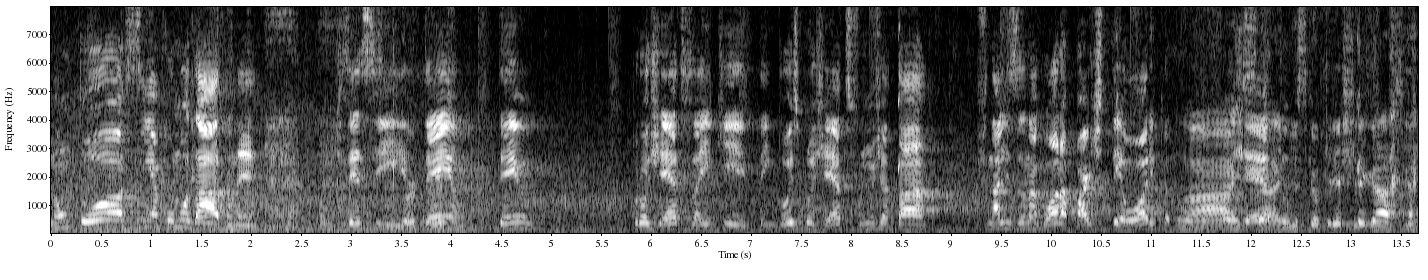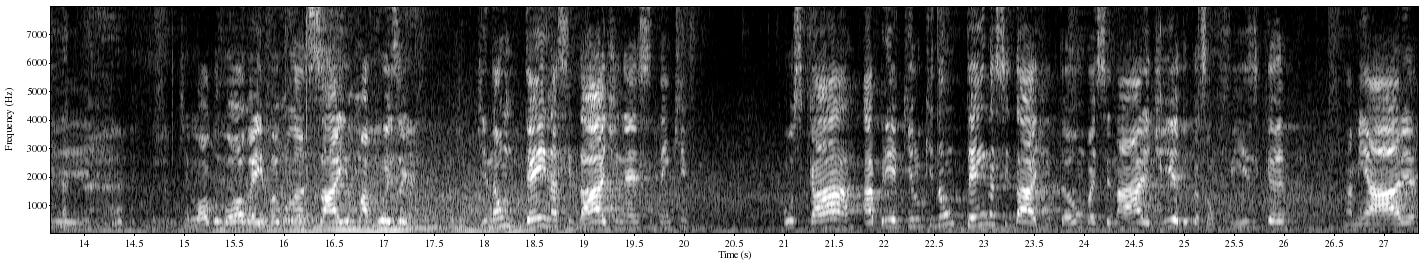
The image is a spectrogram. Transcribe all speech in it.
não tô assim acomodado, né? Vamos dizer assim, eu tenho né? tenho projetos aí que tem dois projetos, um já está finalizando agora a parte teórica do, ah, do projeto. Isso é isso que eu queria chegar. Que, que logo logo aí vamos lançar aí uma coisa que não tem na cidade, né? Você tem que buscar abrir aquilo que não tem na cidade. Então vai ser na área de educação física, na minha área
